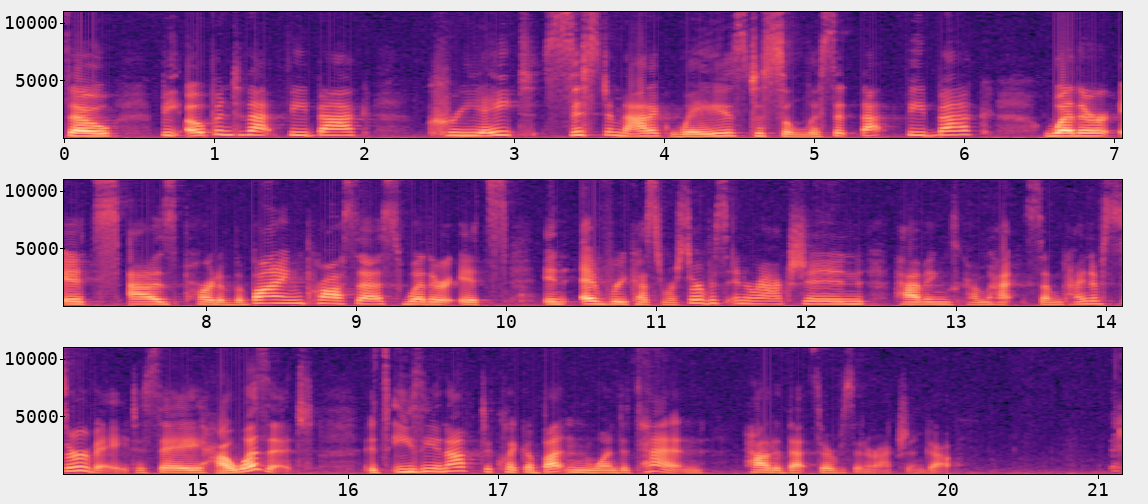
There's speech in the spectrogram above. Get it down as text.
So be open to that feedback. Create systematic ways to solicit that feedback whether it's as part of the buying process, whether it's in every customer service interaction, having some, some kind of survey to say, how was it? It's easy enough to click a button 1 to 10. How did that service interaction go?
